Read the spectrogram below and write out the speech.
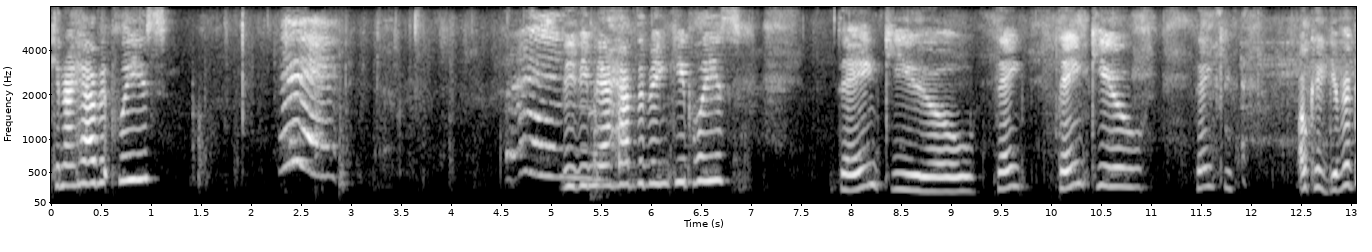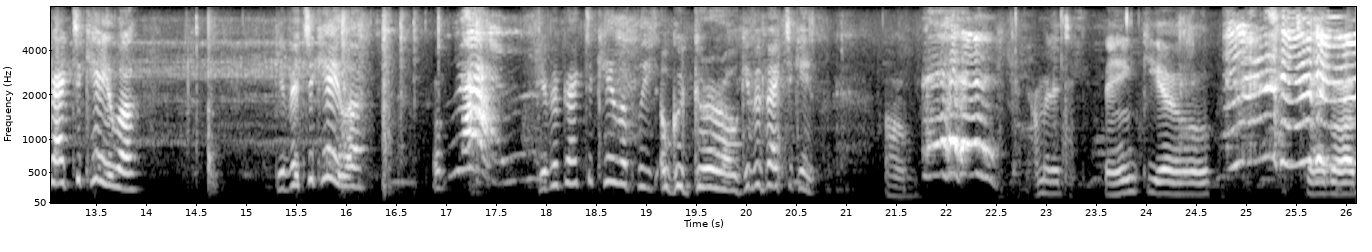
Can I have it, please? Vivi, may I have the binky, please? Thank you. Thank, thank you. Thank you. Okay, give it back to Kayla. Give it to Kayla. Oh, give it back to Kayla, please. Oh, good girl. Give it back to Kayla. Oh, I'm gonna take. Thank you. It's gonna go up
